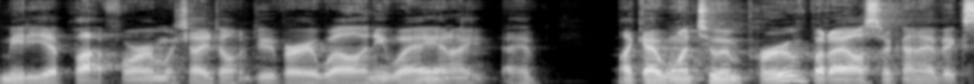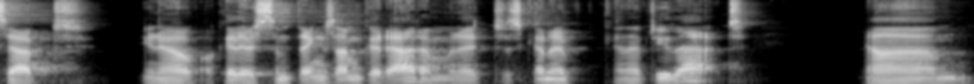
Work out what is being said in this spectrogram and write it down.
media platform which i don't do very well anyway and I, I like i want to improve but i also kind of accept you know okay there's some things i'm good at i'm to just kind of kind of do that. Um,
